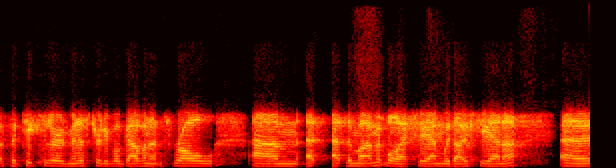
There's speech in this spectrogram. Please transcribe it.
a particular administrative or governance role um, at, at the moment well actually I'm with Oceania. uh,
